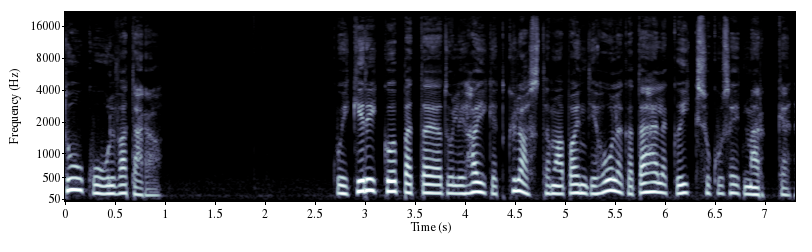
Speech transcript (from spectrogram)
tuu kuulvad ära. kui kirikuõpetaja tuli haiget külastama, pandi hoolega tähele kõiksuguseid märke,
